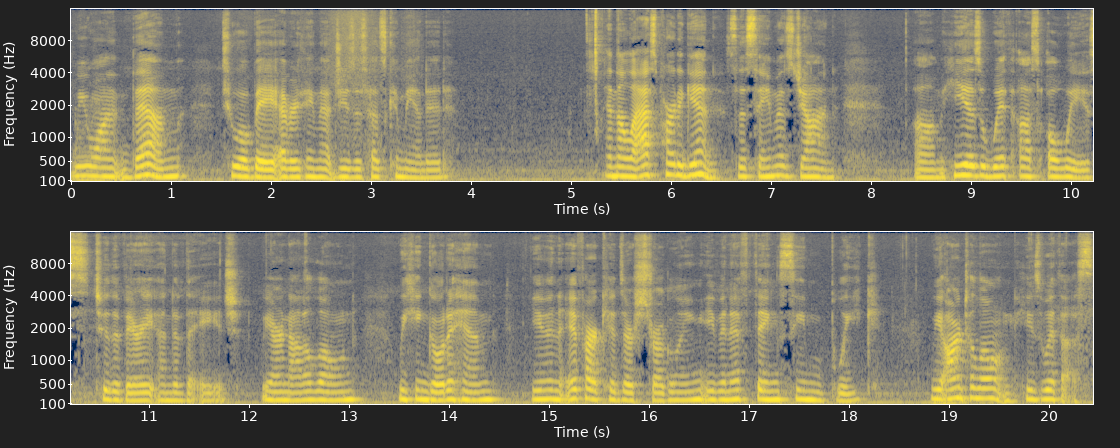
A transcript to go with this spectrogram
We want them to obey everything that Jesus has commanded. And the last part, again, is the same as John. Um, he is with us always to the very end of the age. We are not alone. We can go to Him even if our kids are struggling, even if things seem bleak. We aren't alone. He's with us.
